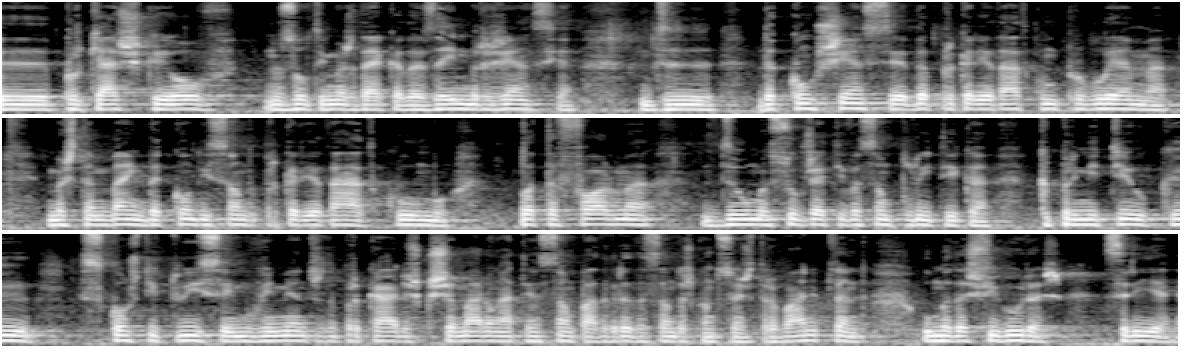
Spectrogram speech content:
eh, porque acho que houve nas últimas décadas a emergência de, da consciência da precariedade como problema, mas também da condição de precariedade como plataforma de uma subjetivação política que permitiu que se constituíssem movimentos de precários que chamaram a atenção para a degradação das condições de trabalho. Portanto, uma das figuras seria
